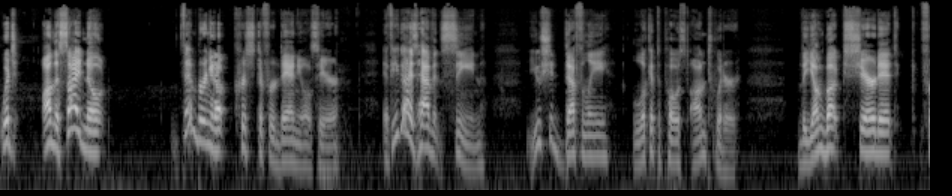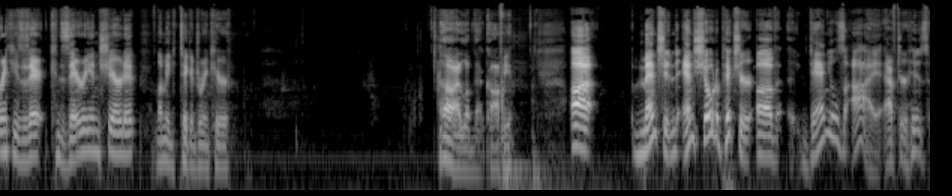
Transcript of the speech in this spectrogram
Which, on the side note, them bringing up Christopher Daniels here, if you guys haven't seen, you should definitely look at the post on Twitter. The Young Bucks shared it. Frankie Kazarian shared it. Let me take a drink here. Oh, I love that coffee. Uh, mentioned and showed a picture of Daniel's eye after his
